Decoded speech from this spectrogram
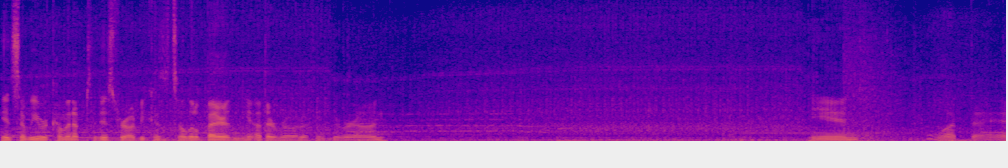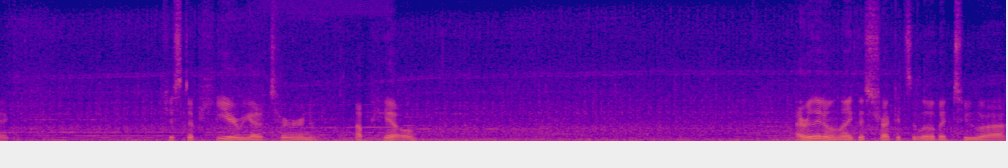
And so we were coming up to this road because it's a little better than the other road I think we were on. And what the heck? Just up here, we gotta turn uphill. I really don't like this truck. It's a little bit too, uh,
